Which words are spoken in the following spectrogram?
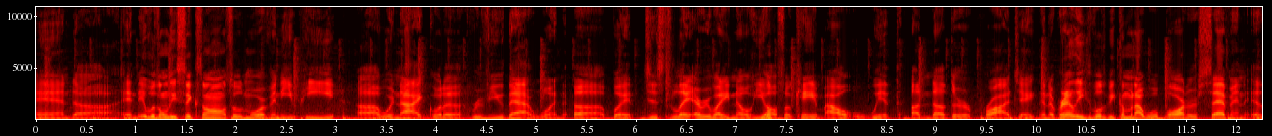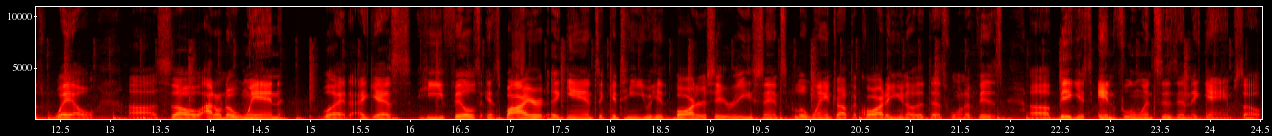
and uh, and it was only six songs, so it was more of an EP. Uh, we're not gonna review that one, uh, but just to let everybody know, he also came out with another project, and apparently he's supposed to be coming out with Barter Seven as well. Uh, so I don't know when, but I guess he feels inspired again to continue his Barter series since Lil Wayne dropped the Carter. You know that that's one of his uh, biggest influences in the game. So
